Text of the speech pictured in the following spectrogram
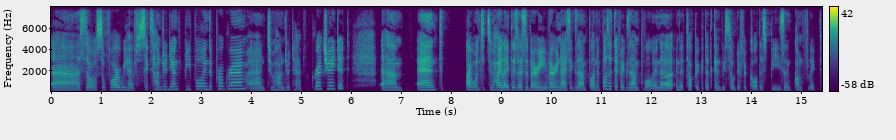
Uh, so, so far we have 600 young people in the program and 200 have graduated. Um, and I wanted to highlight this as a very, very nice example and a positive example in a in a topic that can be so difficult as peace and conflict.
